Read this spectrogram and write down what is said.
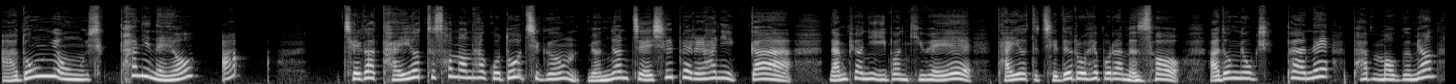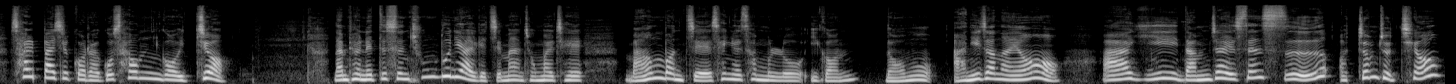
아동용 식판이네요? 제가 다이어트 선언하고도 지금 몇 년째 실패를 하니까 남편이 이번 기회에 다이어트 제대로 해보라면서 아동용 식판에 밥 먹으면 살 빠질 거라고 사온 거 있죠? 남편의 뜻은 충분히 알겠지만 정말 제 마흔 번째 생일 선물로 이건 너무 아니잖아요. 아, 이 남자의 센스 어쩜 좋죠?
